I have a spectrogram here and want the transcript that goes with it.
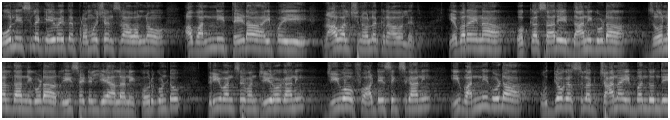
పోలీసులకు ఏవైతే ప్రమోషన్స్ రావాలనో అవన్నీ తేడా అయిపోయి రావాల్సిన వాళ్ళకి రావలేదు. ఎవరైనా ఒక్కసారి దాన్ని కూడా జోనల్ దాన్ని కూడా రీసెటిల్ చేయాలని కోరుకుంటూ త్రీ వన్ సెవెన్ జీరో కానీ జీవో ఫార్టీ సిక్స్ కానీ ఇవన్నీ కూడా ఉద్యోగస్తులకు చాలా ఇబ్బంది ఉంది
